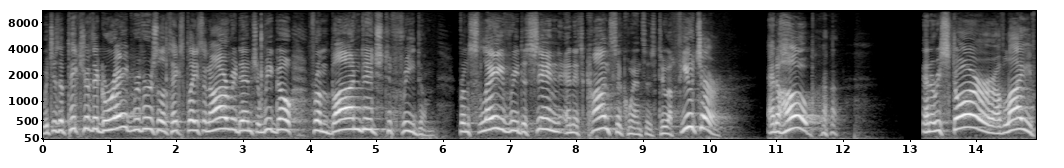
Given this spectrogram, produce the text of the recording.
which is a picture of the great reversal that takes place in our redemption. We go from bondage to freedom, from slavery to sin and its consequences to a future and a hope and a restorer of life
